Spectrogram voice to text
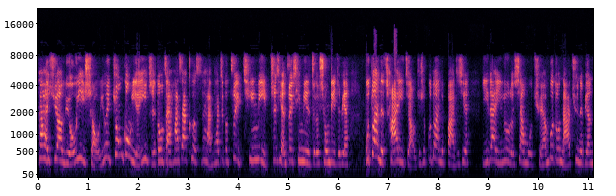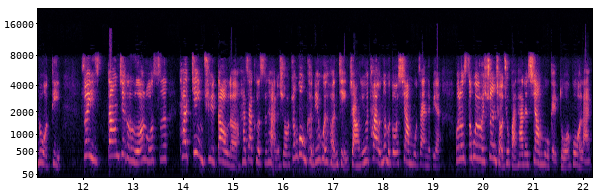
他还需要留一手，因为中共也一直都在哈萨克斯坦，他这个最亲密之前最亲密的这个兄弟这边不断的插一脚，就是不断的把这些“一带一路”的项目全部都拿去那边落地，所以当这个俄罗斯。他进去到了哈萨克斯坦的时候，中共肯定会很紧张，因为他有那么多项目在那边，俄罗斯会不会顺手就把他的项目给夺过来？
